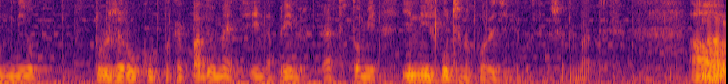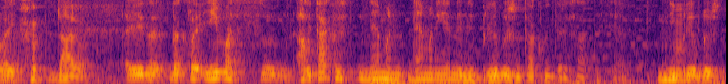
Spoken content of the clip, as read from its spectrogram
nije pruža ruku pa kad pade u meci, na primjer. Eto, to mi je, i nije slučajno poređenje Ghost in Matrixa. A naravno. ovaj, naravno. I, dakle, ima, s, ali takve, nema, nema ni jedne ni približno tako interesantne scene. Ni hmm. približno.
